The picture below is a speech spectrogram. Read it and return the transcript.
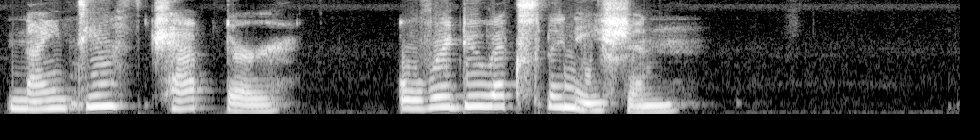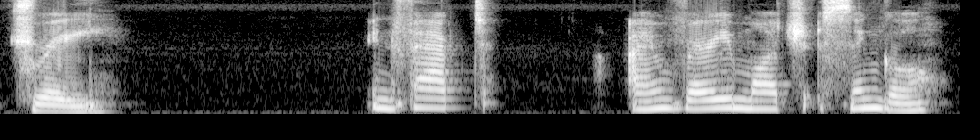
19th chapter Overdue Explanation Trey In fact, I'm very much single.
